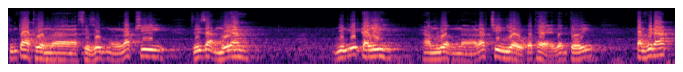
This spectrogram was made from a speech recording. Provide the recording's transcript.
Chúng ta thường à, sử dụng natri dưới dạng muối ăn. Nhưng ít kali hàm lượng à, natri nhiều có thể dẫn tới tăng huyết áp.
